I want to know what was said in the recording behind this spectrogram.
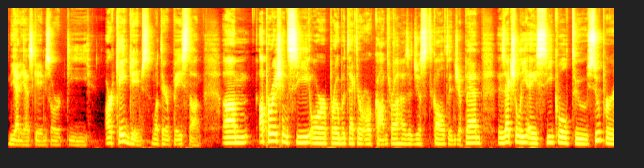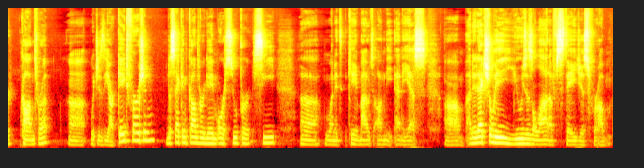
the NES games or the arcade games, what they're based on. Um, Operation C or Probotector or Contra, as it's just called in Japan, is actually a sequel to Super Contra, uh, which is the arcade version, the second Contra game, or Super C uh, when it came out on the NES. Um, and it actually uses a lot of stages from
